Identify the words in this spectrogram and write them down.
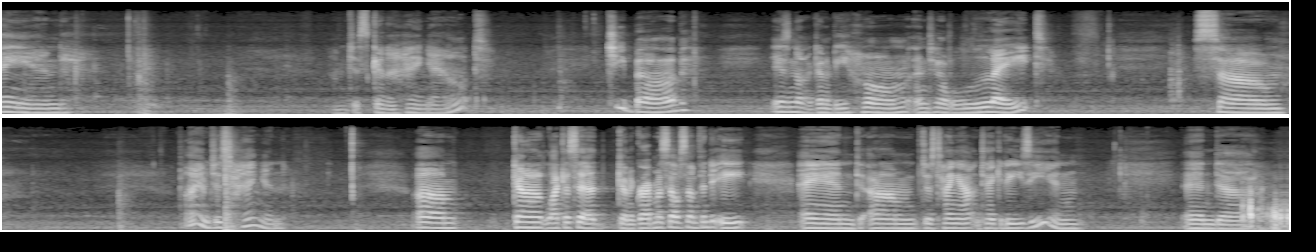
And I'm just gonna hang out. G-Bob is not gonna be home until late. So, I am just hanging. Um, gonna, like I said, gonna grab myself something to eat and um, just hang out and take it easy and and uh,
